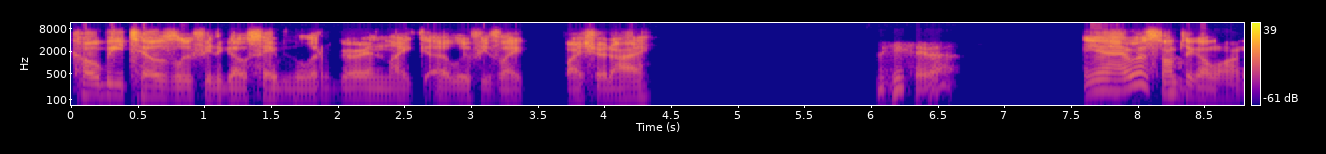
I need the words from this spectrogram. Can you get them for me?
Koby tells Luffy to go save the little girl, and like uh, Luffy's like, "Why should I?" Did he say that? Yeah, it was something along.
